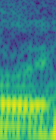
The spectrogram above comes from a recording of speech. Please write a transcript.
rồi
